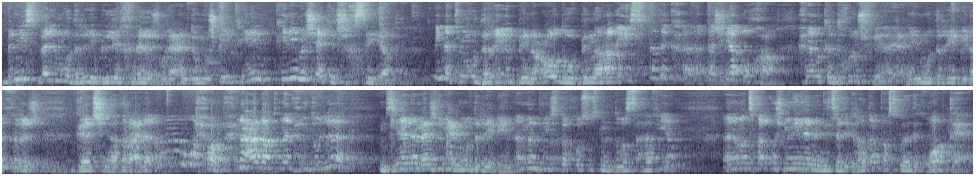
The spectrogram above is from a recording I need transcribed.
بالنسبة للمدرب اللي خرج ولا عنده مشكل كاين كاينين مشاكل شخصية بين المدرب بين عضو بين رئيس هذاك أشياء أخرى. حنا ما كندخلوش فيها. يعني المدرب اذا خرج قال شي هضرة على هو حر. حنا علاقتنا الحمد لله مزيانه مع جميع المدربين. أما بالنسبة خصوصا الندوة الصحفية أنا ما تقلقوش مني أنا قلت هذيك الهضرة parce que هذاك واقع.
